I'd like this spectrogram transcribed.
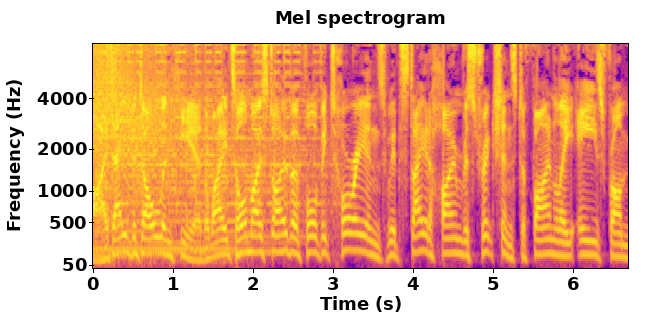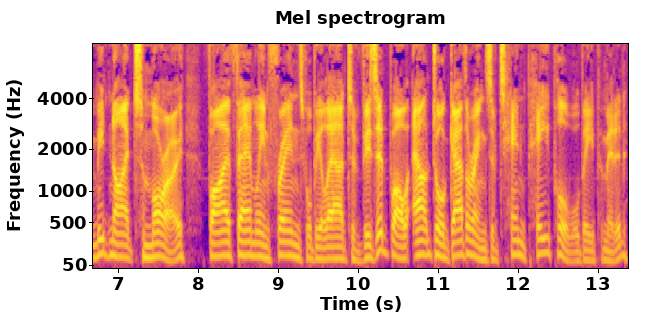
Hi, David Dolan here. The wait's almost over for Victorians with stay at home restrictions to finally ease from midnight tomorrow. Five family and friends will be allowed to visit, while outdoor gatherings of 10 people will be permitted.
